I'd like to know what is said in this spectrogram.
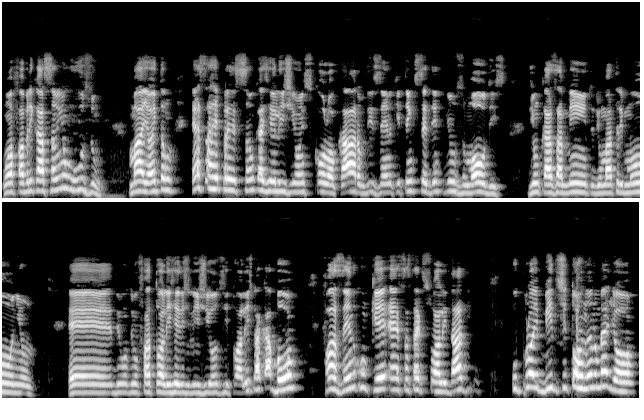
uma fabricação e um uso maior. Então, essa repressão que as religiões colocaram, dizendo que tem que ser dentro de uns moldes de um casamento, de um matrimônio, é, de, um, de um fator ali religioso, ritualístico, acabou fazendo com que essa sexualidade, o proibido se tornando melhor.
